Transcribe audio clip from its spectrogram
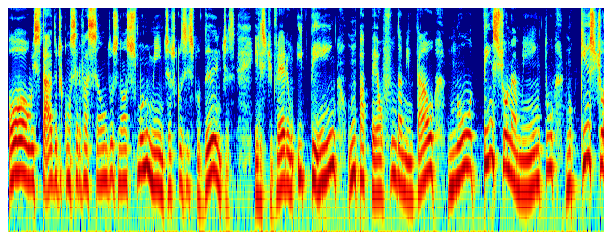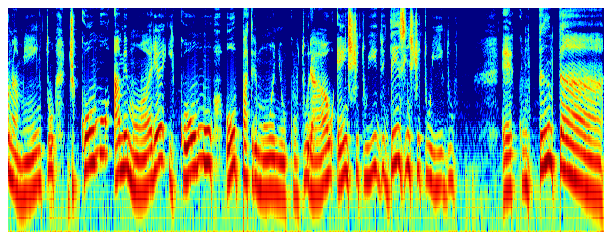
oh, o estado de conservação dos nossos monumentos. Acho que os estudantes, eles tiveram e têm um papel fundamental no tensionamento, no questionamento de como a memória e como o patrimônio cultural é instituído e desinstituído é, com tanta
